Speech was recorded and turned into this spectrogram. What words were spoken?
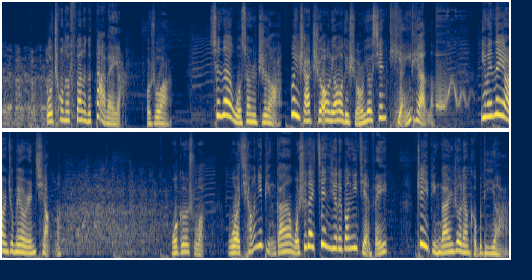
我冲他翻了个大白眼儿，我说：“啊，现在我算是知道啊，为啥吃奥利奥的时候要先舔一舔了，因为那样就没有人抢了。”我哥说：“我抢你饼干，我是在间接的帮你减肥，这饼干热量可不低啊。”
